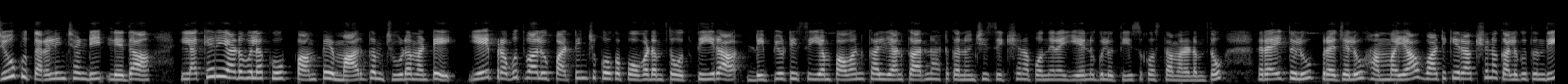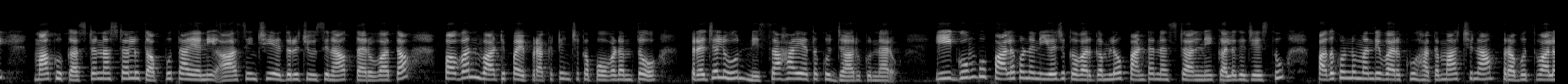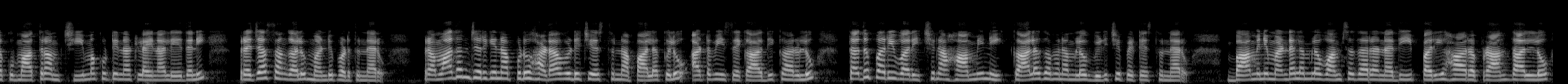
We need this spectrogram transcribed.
జూకు తరలించండి లేదా లకేరి అడవులకు పంపే మార్గం చూడమంటే ఏ ప్రభుత్వాలు పట్టించుకోకపోవడంతో తీరా డిప్యూటీ సీఎం పవన్ కళ్యాణ్ కర్ణాటక నుంచి శిక్షణ పొందిన ఏనుగులు తీసుకొస్తామనడంతో రైతులు ప్రజలు హమ్మయ్య వాటికి రక్షణ కలుగుతుంది. మాకు కష్ట నష్టాలు తప్పుతాయని ఆశించి ఎదురు చూసిన తరువాత పవన్ వాటిపై ప్రకటించకపోవడంతో ప్రజలు నిస్సహాయతకు జారుకున్నారు. ఈ గుంపు పాలకొండ నియోజకవర్గంలో పంట నష్టాల్ని కలుగజేస్తూ పదకొండు మంది వరకు హతమార్చిన ప్రభుత్వాలకు మాత్రం చీమ కుట్టినట్లయినా లేదని ప్రజా సంఘాలు మండిపడుతున్నారు. ప్రమాదం జరిగినప్పుడు హడావుడి చేస్తున్న పాలకులు అటవీశాఖ అధికారులు తదుపరి వారిచ్చిన హామీని కాలగమనంలో విడిచిపెట్టేస్తున్నారు. బామిని మండలంలో వంశధార నది పరిహార ప్రాంతాల్లో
